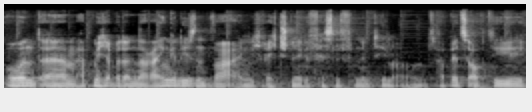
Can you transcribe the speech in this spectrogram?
Und ähm, habe mich aber dann da reingelesen, war eigentlich recht schnell gefesselt von dem Thema. Und habe jetzt auch die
